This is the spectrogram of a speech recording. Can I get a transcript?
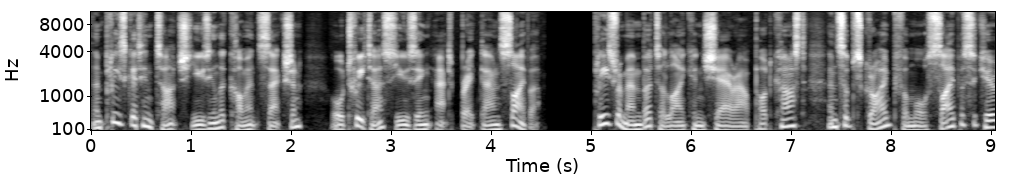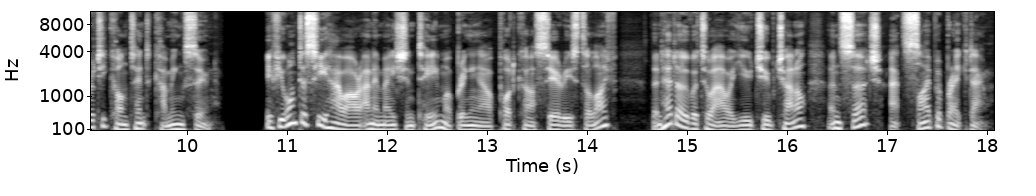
then please get in touch using the comments section or tweet us using at Breakdown Cyber. Please remember to like and share our podcast and subscribe for more cybersecurity content coming soon. If you want to see how our animation team are bringing our podcast series to life, then head over to our YouTube channel and search at Cyber Breakdown.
